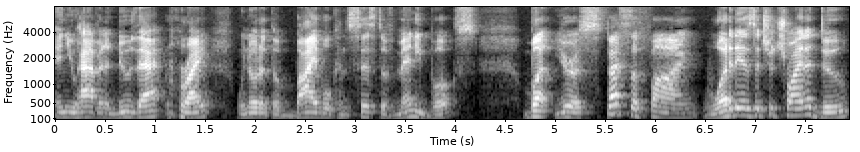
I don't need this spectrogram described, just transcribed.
in you having to do that, right? We know that the Bible consists of many books, but you're specifying what it is that you're trying to do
